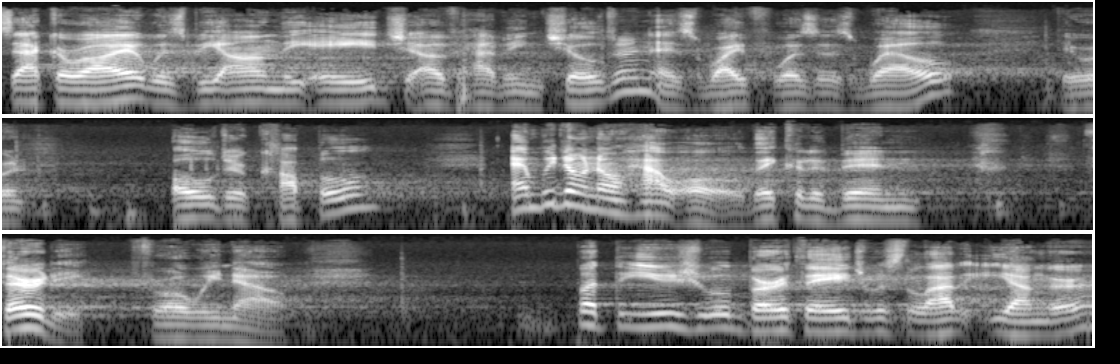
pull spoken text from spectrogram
Zechariah was beyond the age of having children, his wife was as well. They were an older couple, and we don't know how old. They could have been 30 for all we know. But the usual birth age was a lot younger,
